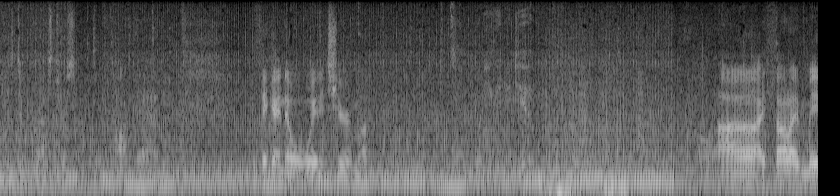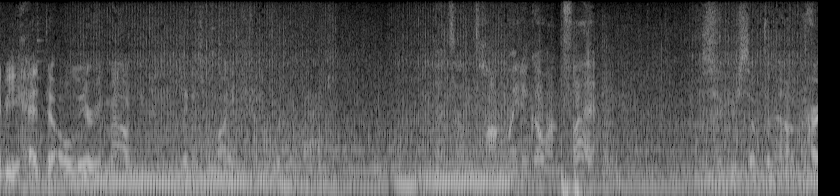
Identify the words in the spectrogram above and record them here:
he's depressed or something. Talk to Addie. I think I know a way to cheer him up. What are you gonna do? Oh, uh, I thought I'd maybe head to O'Leary Mountain and get his bike and bring it back. That's a long way to go on foot. Figure something out. Are,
